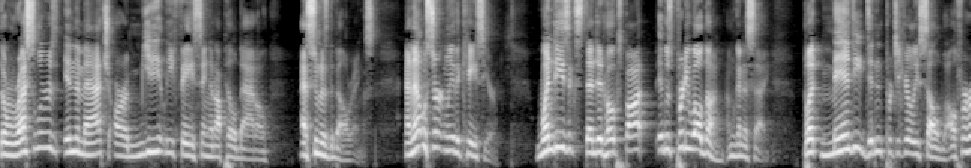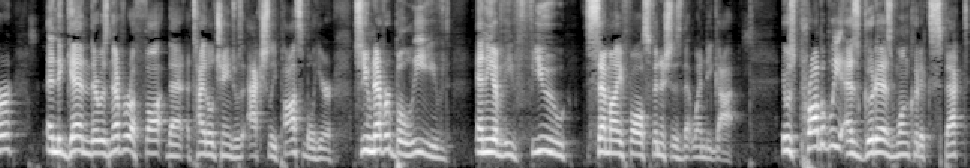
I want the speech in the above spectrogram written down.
the wrestlers in the match are immediately facing an uphill battle as soon as the bell rings. And that was certainly the case here. Wendy's extended hope spot, it was pretty well done, I'm going to say. But Mandy didn't particularly sell well for her. And again, there was never a thought that a title change was actually possible here. So you never believed any of the few semi false finishes that Wendy got. It was probably as good as one could expect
